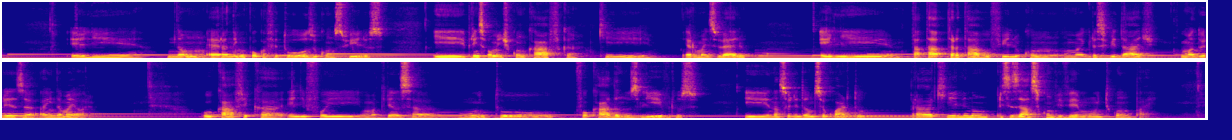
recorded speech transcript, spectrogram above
Ele não era nem um pouco afetuoso com os filhos e principalmente com Kafka, que era o mais velho, ele tratava o filho com uma agressividade e uma dureza ainda maior. O Kafka ele foi uma criança muito focada nos livros e na solidão do seu quarto para que ele não precisasse conviver muito com o pai.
